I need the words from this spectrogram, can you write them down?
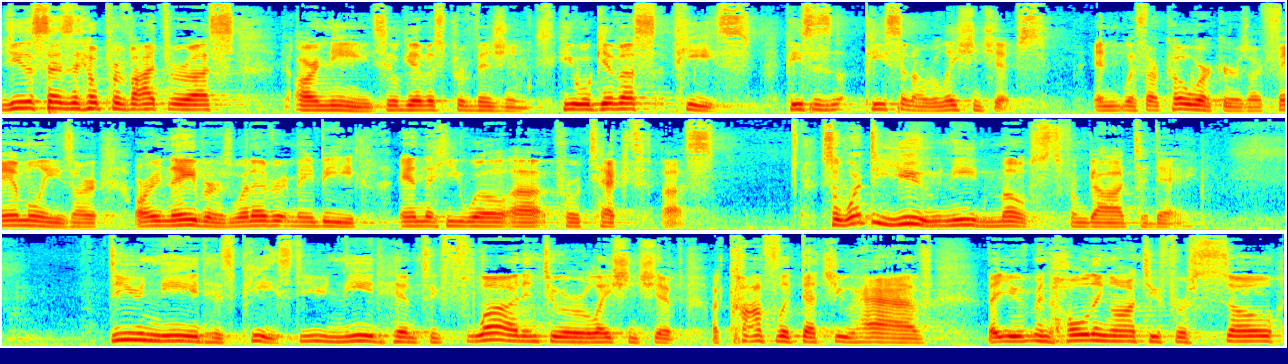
Jesus says that He'll provide for us our needs, He'll give us provision, He will give us peace. Peace, is, peace in our relationships and with our coworkers, our families, our, our neighbors, whatever it may be and that He will uh, protect us. So, what do you need most from God today? Do you need His peace? Do you need Him to flood into a relationship, a conflict that you have? That you've been holding on to for so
